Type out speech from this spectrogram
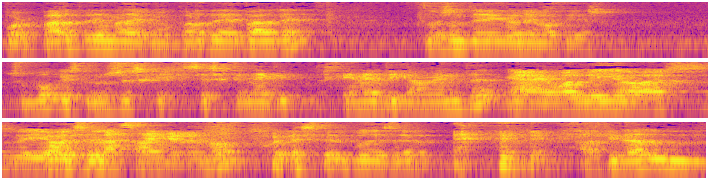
por parte de madre como parte de padre, todos han tenido negocios. Supongo que esto no sé si es genéticamente, Mira, igual lo llevas, lo llevas en la sangre, ¿no? Puede ser, puede ser. Al final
